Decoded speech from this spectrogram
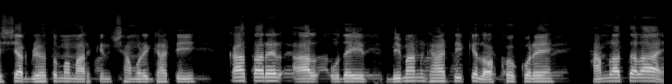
এশিয়ার বৃহত্তম মার্কিন সামরিক ঘাঁটি কাতারের আল উদেইদ বিমান ঘাঁটিকে লক্ষ্য করে হামলা চালায়।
